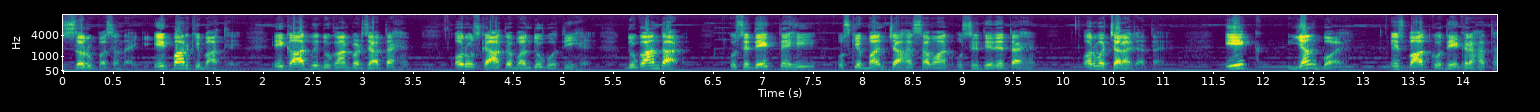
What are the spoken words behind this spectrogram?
ज़रूर पसंद आएगी। एक बार की बात है, एक आदमी दुकान पर जाता है और उसके हाथ में बंदूक होती है। दुकानदार उसे देखते ही उसके मन चाह सामान उसे दे देता है और वह चला जाता है। एक यंग बॉय इस बात को देख रहा था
